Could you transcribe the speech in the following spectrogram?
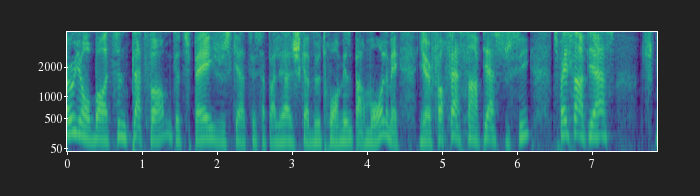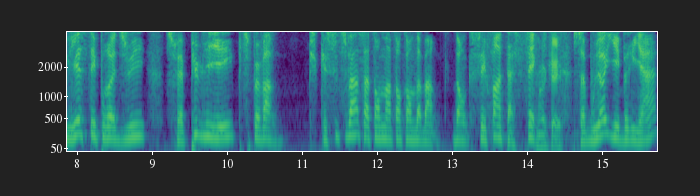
eux, ils ont bâti une plateforme que tu payes jusqu'à, tu sais, ça peut aller jusqu'à 2-3 000 par mois, là, mais il y a un forfait à 100 pièces aussi. Tu payes 100 pièces, tu glisses tes produits, tu fais publier, puis tu peux vendre. Puis que si tu vends, ça tombe dans ton compte de banque. Donc, c'est fantastique. OK. Ce bout-là, il est brillant.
